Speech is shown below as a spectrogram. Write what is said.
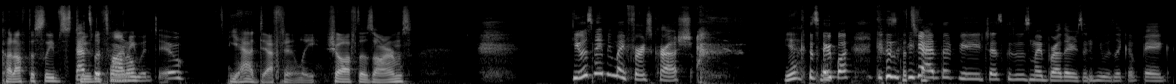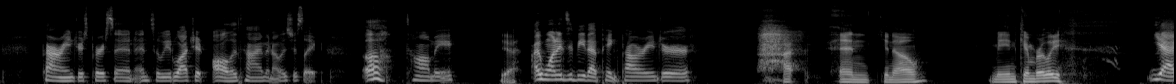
Cut off the sleeves. That's the what Tommy would do. Yeah, definitely. Show off those arms. He was maybe my first crush Yeah. because I because fair. had that VHS because it was my brother's and he was like a big Power Rangers person and so we'd watch it all the time and I was just like, oh, Tommy. Yeah. I wanted to be that pink Power Ranger. I, and you know, me and Kimberly. Yeah,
